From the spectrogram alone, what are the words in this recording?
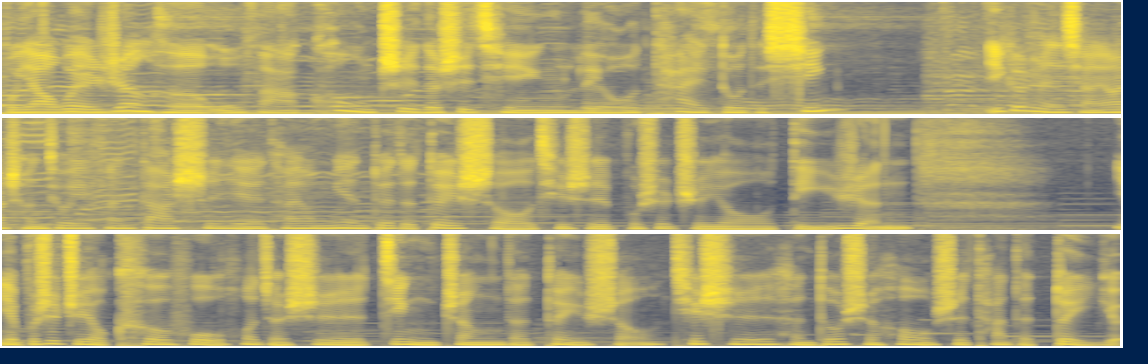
不要为任何无法控制的事情留太多的心。一个人想要成就一番大事业，他要面对的对手其实不是只有敌人，也不是只有客户或者是竞争的对手，其实很多时候是他的队友。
